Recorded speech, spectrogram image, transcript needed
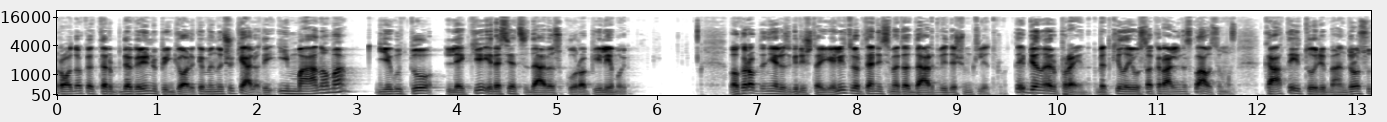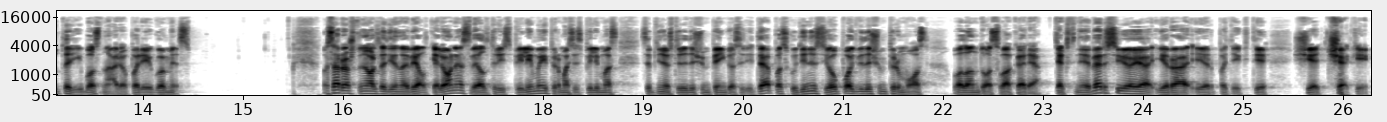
rodo, kad tarp degalinių 15 minučių kelio. Tai įmanoma, jeigu tu leki ir esi atsidavęs kūro pylimui. Vakarop Danielius grįžta į Elitų ir ten įsimeta dar 20 litrų. Taip diena ir praeina, bet kyla jau sakralinis klausimas, ką tai turi bendro su tarybos nario pareigomis. Vasario 18 dieną vėl kelionės, vėl 3 pilimai. Pirmasis pilimas 7.35 ryte, paskutinis jau po 21 valandos vakare. Tekstinėje versijoje yra ir pateikti šie čekiai.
